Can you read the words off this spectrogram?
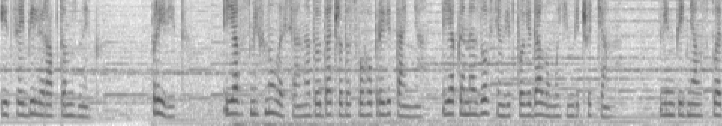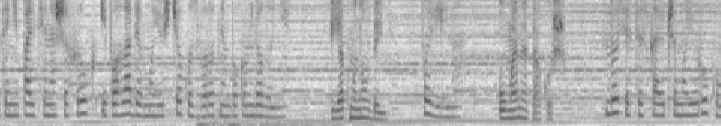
і цей біль раптом зник. Привіт, Я всміхнулася на додачу до свого привітання, яке не зовсім відповідало моїм відчуттям. Він підняв сплетені пальці наших рук і погладив мою щоку зворотним боком долоні. Як минув день? Повільно. У мене також. Досі стискаючи мою руку,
